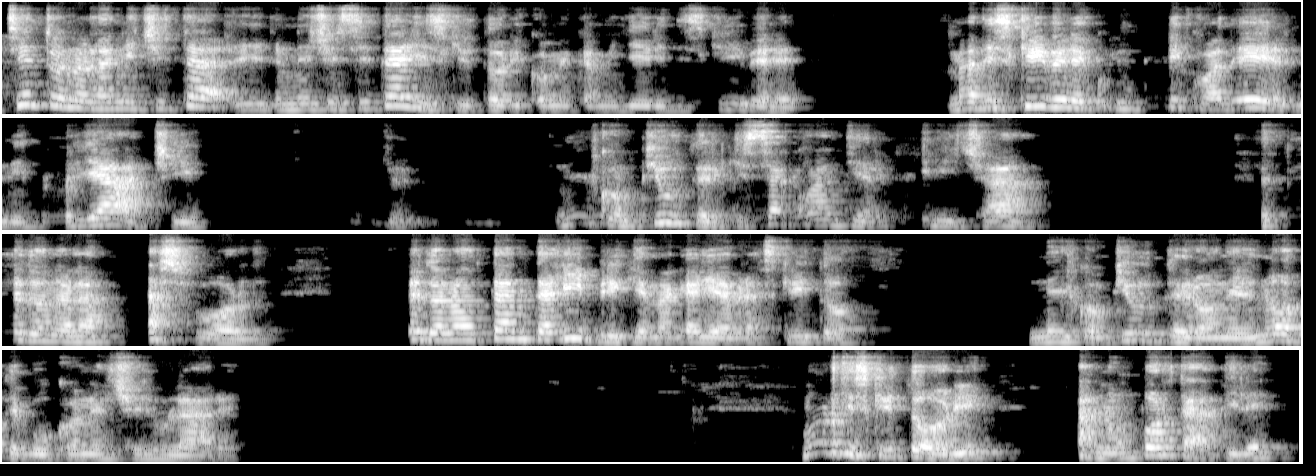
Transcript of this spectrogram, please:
sentono la necessità necessità gli scrittori come camilleri di scrivere ma di scrivere interi quaderni brogliacci nel computer chissà quanti archivi c'ha. Perdono la password perdono 80 libri che magari avrà scritto nel computer o nel notebook o nel cellulare. Molti scrittori hanno un portatile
